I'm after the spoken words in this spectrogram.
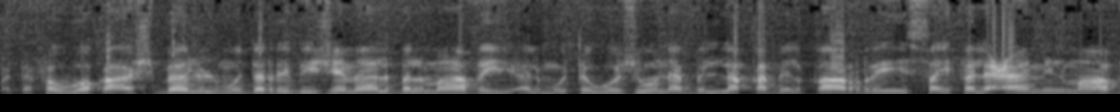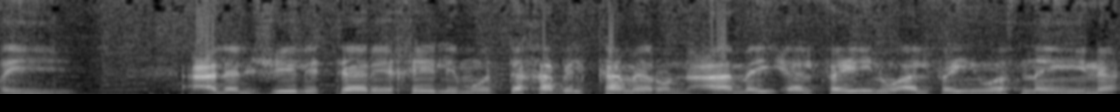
وتفوق أشبال المدرب جمال بالماضي المتوجون باللقب القاري صيف العام الماضي. على الجيل التاريخي لمنتخب الكاميرون عامي 2000 و2002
